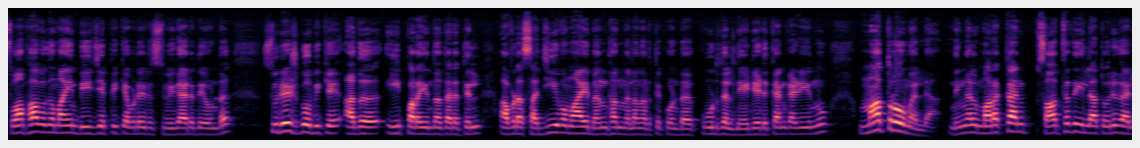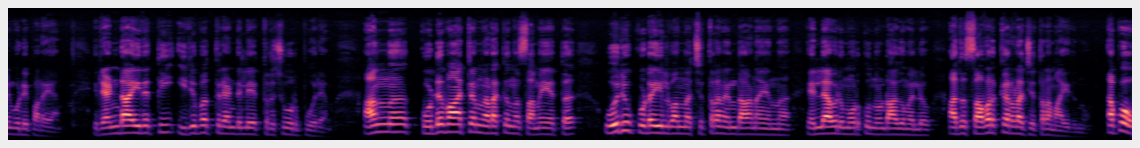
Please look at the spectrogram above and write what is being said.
സ്വാഭാവികമായും ബി ജെ പിക്ക് അവിടെ ഒരു സ്വീകാര്യതയുണ്ട്. സുരേഷ് ഗോപിക്ക് അത് ഈ പറയുന്ന തരത്തിൽ അവിടെ സജീവമായ ബന്ധം നിലനിർത്തിക്കൊണ്ട് കൂടുതൽ നേടിയെടുക്കാൻ കഴിയുന്നു. മാത്രവുമല്ല നിങ്ങൾ മറക്കാൻ സാധ്യതയില്ലാത്ത ഒരു കാര്യം കൂടി പറയാം. രണ്ടായിരത്തി ഇരുപത്തിരണ്ടിലെ തൃശൂർ പൂരം. അന്ന് കൊടുമാറ്റം നടക്കുന്ന സമയത്ത് ഒരു കുടയിൽ വന്ന ചിത്രം എന്താണ് എന്ന് എല്ലാവരും ഓർക്കുന്നുണ്ടാകുമല്ലോ. അത് സവർക്കറുടെ ചിത്രമായിരുന്നു. അപ്പോൾ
